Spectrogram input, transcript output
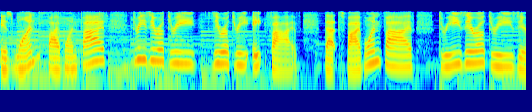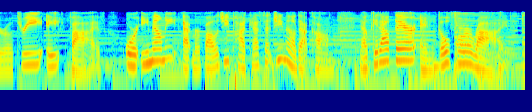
is 1 515 303 0385. That's 515 303 0385. Or email me at murphologypodcast at gmail.com. Now get out there and go for a ride.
